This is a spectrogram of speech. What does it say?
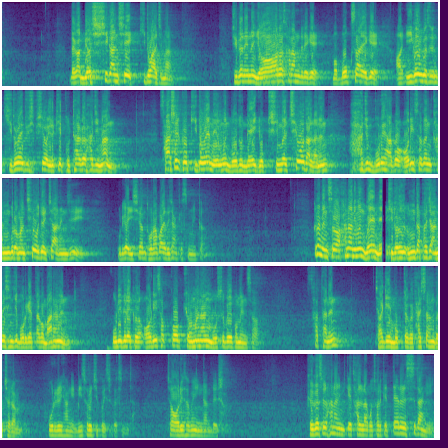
내가 몇 시간씩 기도하지만 주변에 있는 여러 사람들에게 뭐 목사에게 아, 이걸 위해서 좀 기도해 주십시오 이렇게 부탁을 하지만 사실 그 기도의 내용은 모두 내 욕심을 채워달라는 아주 무례하고 어리석은 간구로만 채워져 있지 않은지 우리가 이 시간 돌아봐야 되지 않겠습니까? 그러면서 하나님은 왜 내 기도를 응답하지 않으신지 모르겠다고 말하는 우리들의 그 어리석고 교만한 모습을 보면서 사탄은 자기의 목적을 달성한 것처럼 우리를 향해 미소를 짓고 있을 것입니다. 저 어리석은 인간들. 그것을 하나님께 달라고 저렇게 때를 쓰다니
